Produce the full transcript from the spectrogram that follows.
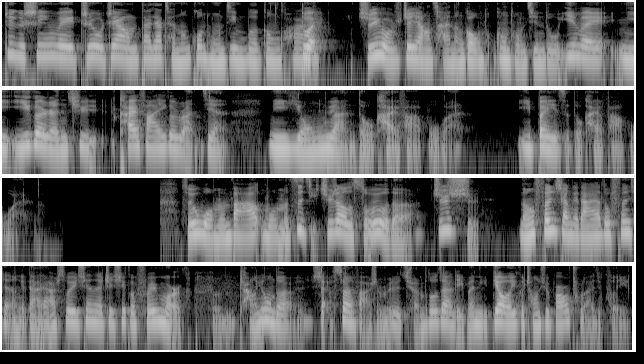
这个是因为只有这样，大家才能共同进步的更快。对，只有这样才能共共同进步，因为你一个人去开发一个软件，你永远都开发不完。一辈子都开发不完，所以我们把我们自己知道的所有的知识能分享给大家，都分享给大家。所以现在这些个 framework，嗯，常用的下算法什么的，全部都在里边，你调一个程序包出来就可以了。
